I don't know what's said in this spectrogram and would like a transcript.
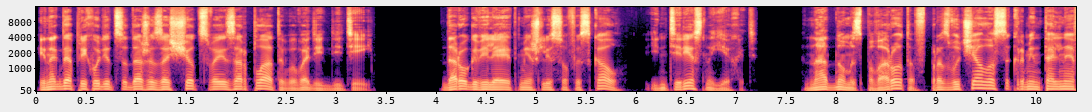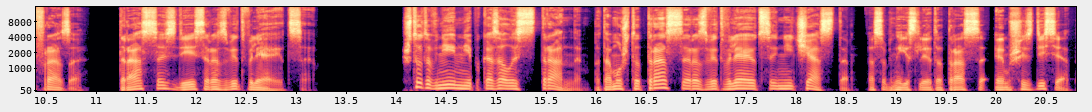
Иногда приходится даже за счет своей зарплаты выводить детей. Дорога виляет меж лесов и скал, интересно ехать. На одном из поворотов прозвучала сакраментальная фраза «Трасса здесь разветвляется». Что-то в ней мне показалось странным, потому что трассы разветвляются нечасто, особенно если это трасса М-60.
